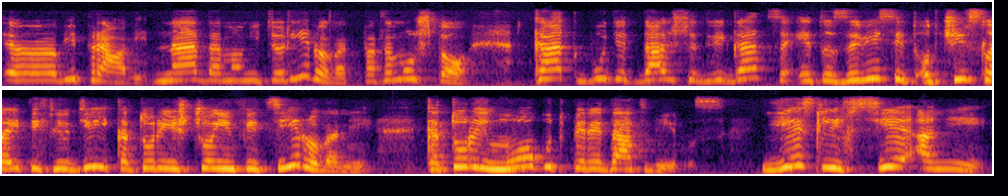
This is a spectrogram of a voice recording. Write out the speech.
э, вы правы. Надо мониторировать, потому что как будет дальше двигаться, это зависит от числа этих людей, которые еще инфицированы, которые могут передать вирус. Если все они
